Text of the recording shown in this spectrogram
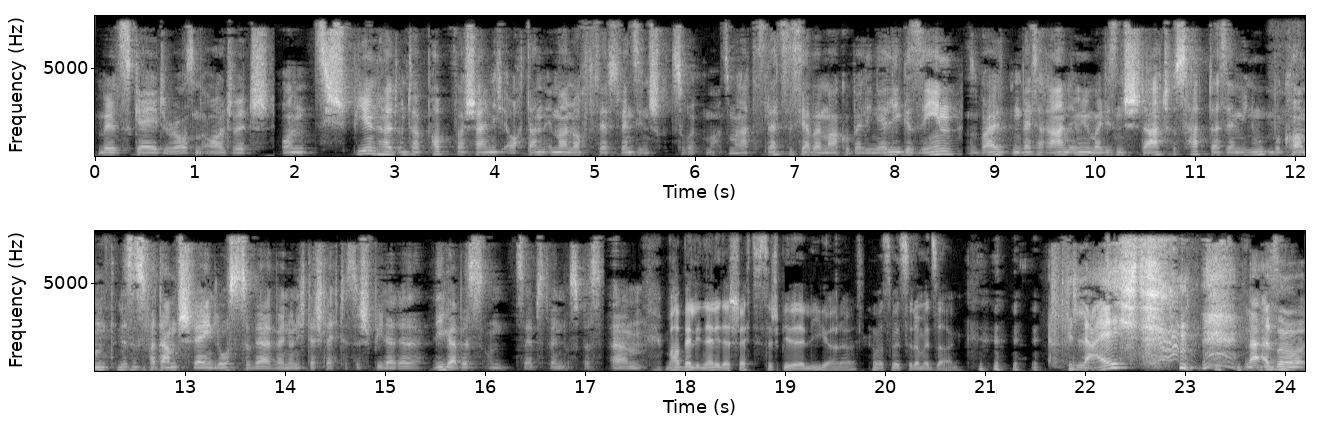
Mills, Gate, Rosen, Aldridge. Und sie spielen halt unter Pop wahrscheinlich auch dann immer noch, selbst wenn sie einen Schritt zurück machen. Also man hat das letztes Jahr bei Marco Bellinelli gesehen. Sobald ein Veteran irgendwie mal diesen Status hat, dass er Minuten bekommt, ist es verdammt schwer, ihn loszuwerden, wenn du nicht der schlechteste Spieler der Liga bist und selbst wenn du es bist. Ähm, War Bellinelli der schlechteste Spieler der Liga, oder was? Was willst du damit sagen? Vielleicht. Na, also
